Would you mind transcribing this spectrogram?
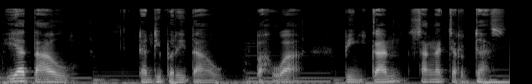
Ia tahu dan diberitahu bahwa Pingkan sangat cerdas,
